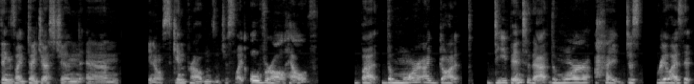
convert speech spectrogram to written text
things like digestion and, you know, skin problems and just like overall health. But the more I got deep into that, the more I just realized that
